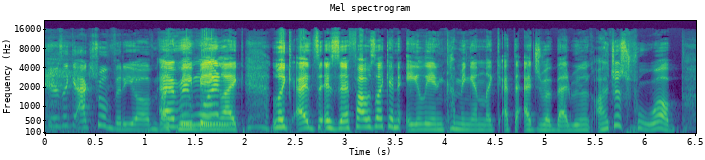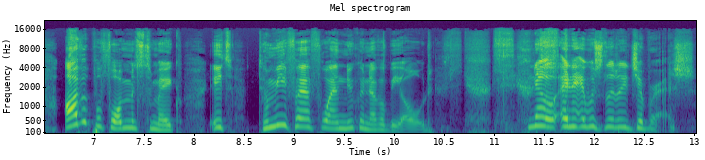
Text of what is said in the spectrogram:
There's like actual video of like, me being like, like as, as if I was like an alien coming in like at the edge of a bed, being like, I just threw up. I have a performance to make. It's to me fair friend, you can never be old. No, and it was literally gibberish.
